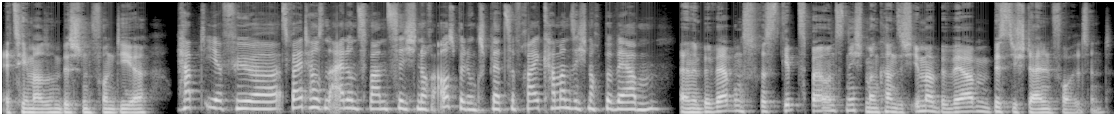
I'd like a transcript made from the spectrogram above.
Erzähl mal so ein bisschen von dir. Habt ihr für 2021 noch Ausbildungsplätze frei? Kann man sich noch bewerben? Eine Bewerbungsfrist gibt es bei uns nicht. Man kann sich immer bewerben, bis die Stellen voll sind.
